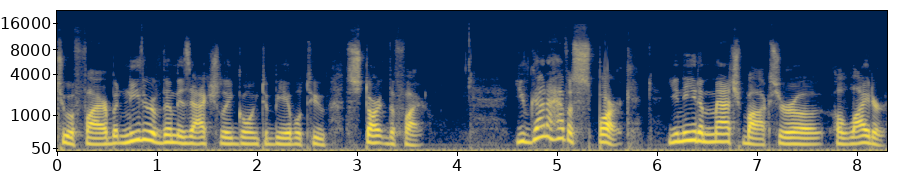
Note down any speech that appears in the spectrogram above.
to a fire, but neither of them is actually going to be able to start the fire. You've got to have a spark. You need a matchbox or a, a lighter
